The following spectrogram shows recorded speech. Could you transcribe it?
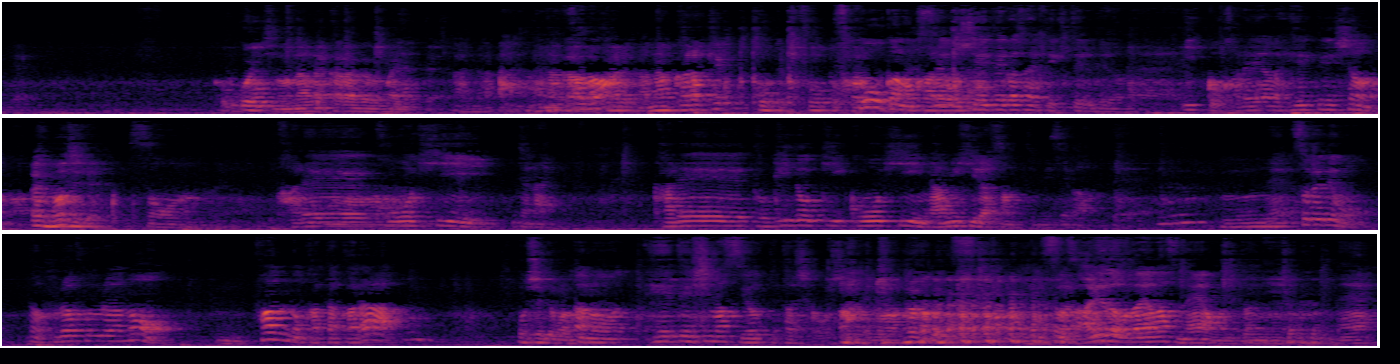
ココイチの七辛がうまいって。あなあ七辛わかる七辛結構って相当福岡のカレー教えてくださいって来てるけどね。一個カレー屋が閉店しちゃうのかえマジで？そうなんだよ。カレーコーヒーじゃない。カレー時々コーヒー波平さんって店があって、うん。ね、それでも多分フラフラのうん。ファンの方から教えてもらあったの閉店しますよって確か教えてもらった。そうですありがとうございますね本当に。ね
